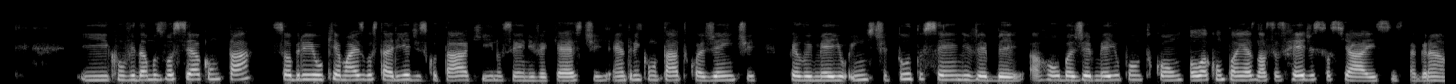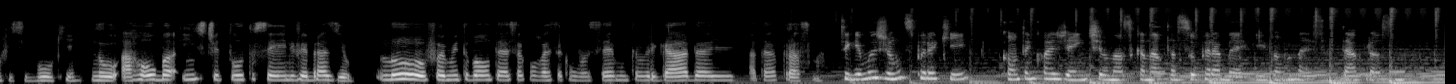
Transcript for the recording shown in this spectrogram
E convidamos você a contar sobre o que mais gostaria de escutar aqui no CNVcast. Entre em contato com a gente pelo e-mail institutocnvb@gmail.com ou acompanhe as nossas redes sociais, Instagram, Facebook, no arroba Instituto CNV Brasil. Lu, foi muito bom ter essa conversa com você. Muito obrigada e até a próxima. Seguimos juntos por aqui. Contem com a gente, o nosso canal tá super aberto e vamos nessa. Até a próxima.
